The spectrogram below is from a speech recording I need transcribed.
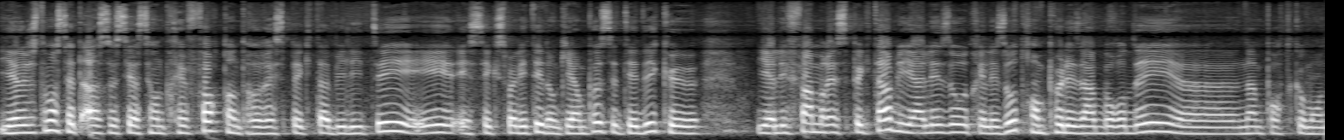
il y a justement cette association très forte entre respectabilité et, sexualité. Donc il y a un peu cette idée que il y a les femmes respectables, il y a les autres, et les autres on peut les aborder euh, n'importe comment.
